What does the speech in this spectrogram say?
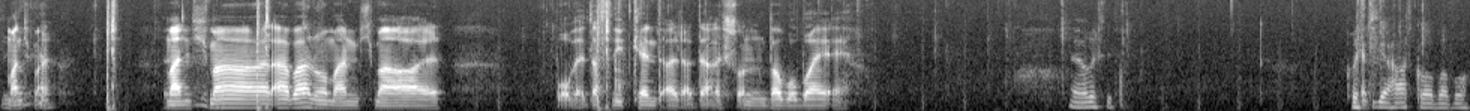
Manchmal manchmal. Aber nur manchmal. Boah, wer das Lied kennt, Alter, da ist schon Babo bei, ey. Ja, richtig. Richtiger Hardcore-Babo.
